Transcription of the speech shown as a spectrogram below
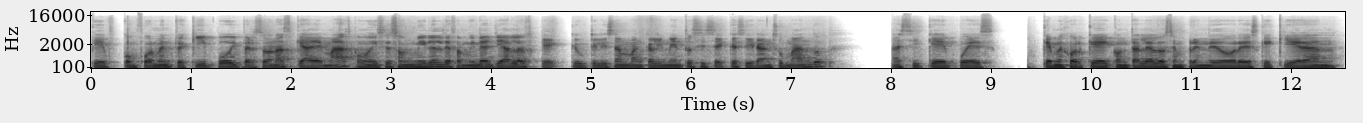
que conformen tu equipo y personas que además, como dices, son miles de familias ya las que, que utilizan Banca Alimentos y sé que se irán sumando. Así que pues, qué mejor que contarle a los emprendedores que quieran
